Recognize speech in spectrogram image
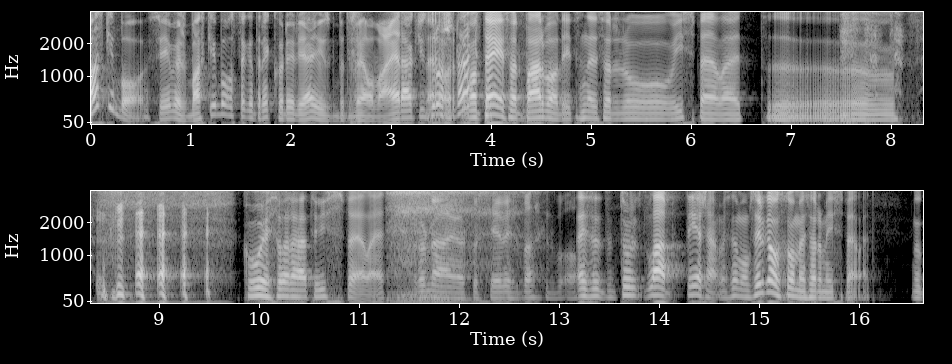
basketbolu. Sieviešu basketbols tagad rekur ir, ja jūs gribat vēl vairāk, jūs droši Vēl rakstīt. te es varu pārbaudīt, es nezinu, varu izspēlēt. Uh, ko es varētu izspēlēt? Runājot par sieviešu basketbolu. Es tur, labi, tiešām, es, mums ir kaut kas, ko mēs varam izspēlēt. Nu,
